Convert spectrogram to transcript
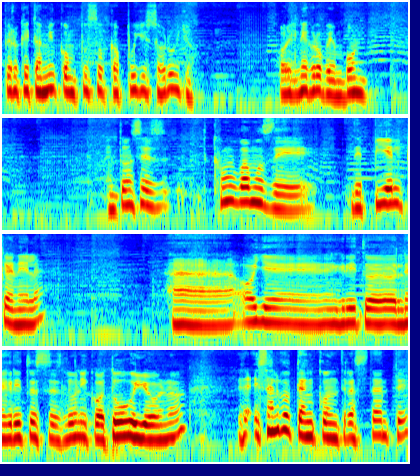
pero que también compuso Capullo y Sorullo, o El Negro Bembón. Entonces, ¿cómo vamos de, de Piel Canela a, oye, negrito, el negrito es, es lo único tuyo, ¿no? Es algo tan contrastante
